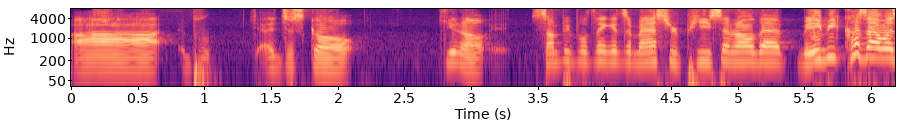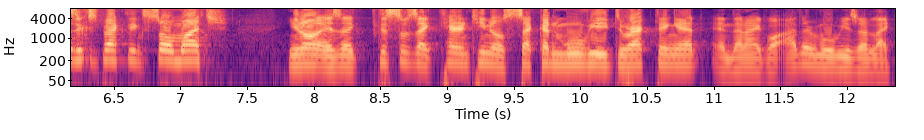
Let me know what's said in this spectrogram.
Uh, I just go, you know, some people think it's a masterpiece and all that. Maybe because I was expecting so much. You know, it's like this was like Tarantino's second movie directing it, and then I go other movies are like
